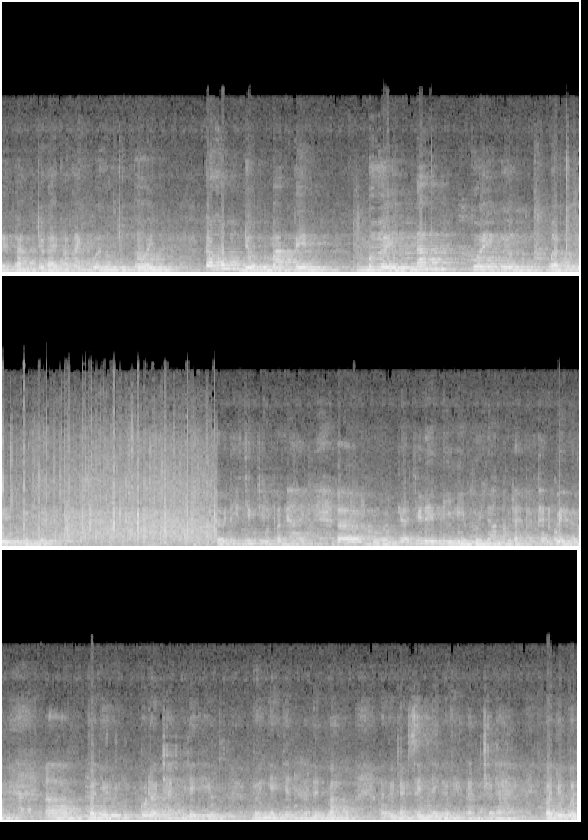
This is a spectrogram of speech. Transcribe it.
để tặng cho đài phát thanh quê hương chúng tôi. Ca khúc được mang tên 10 năm quê hương. Mời quý vị thưởng thức. Tới đến chương trình phần 2 uh, ờ, của chương chủ đêm kỷ niệm 10 năm của Đài Phát thanh quê hương uh, và như cô Đoan Trang vừa giới thiệu với nghệ nhân là Linh Bảo. Ờ, người nhạc sĩ này đã viết tặng cho đài. Và như Quỳnh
